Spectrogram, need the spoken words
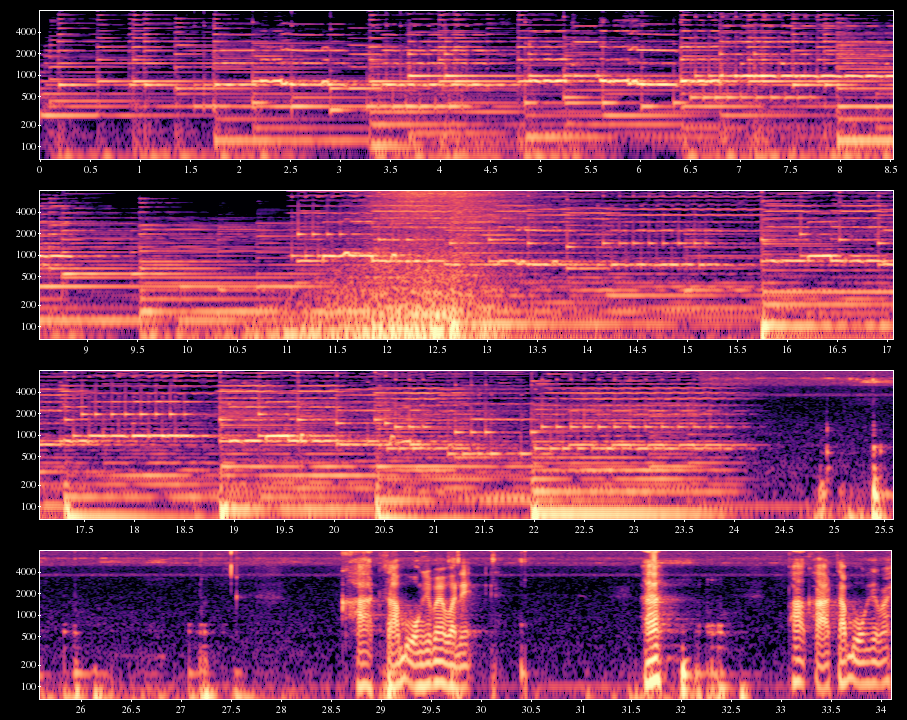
ขาามองค์ใช่ไหมวันนี้ฮะพระขาดสามองค์ใช่ไหม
